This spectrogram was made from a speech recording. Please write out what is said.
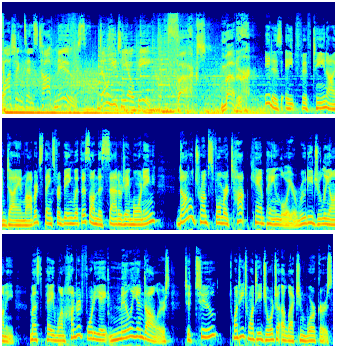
Washington's top news. WTOP. Facts matter. It is 8:15. I'm Diane Roberts. Thanks for being with us on this Saturday morning. Donald Trump's former top campaign lawyer, Rudy Giuliani, must pay $148 million to two 2020 Georgia election workers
